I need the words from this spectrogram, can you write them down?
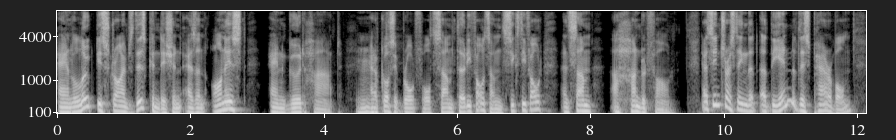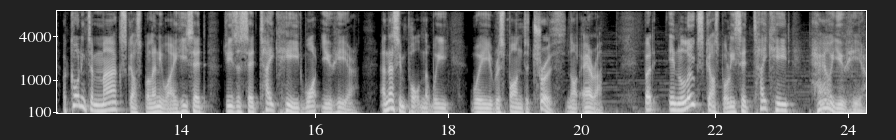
And Luke describes this condition as an honest and good heart. And of course, it brought forth some 30 fold, some 60 fold, and some a hundredfold. Now, it's interesting that at the end of this parable, according to Mark's gospel anyway, he said, Jesus said, take heed what you hear. And that's important that we, we respond to truth, not error. But in Luke's gospel, he said, take heed how you hear.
